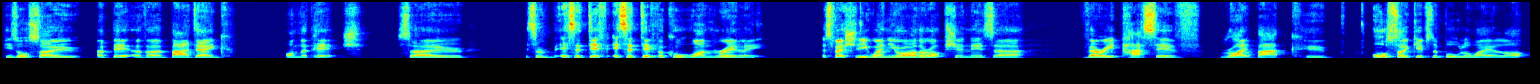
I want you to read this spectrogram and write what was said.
he's also a bit of a bad egg on the pitch. So it's a it's a diff, it's a difficult one really, especially when your other option is a very passive right back who also gives the ball away a lot,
